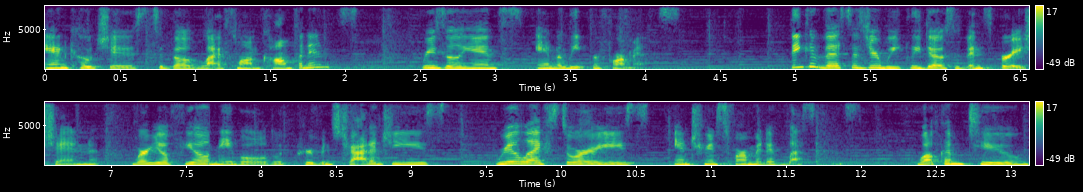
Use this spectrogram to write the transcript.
and coaches to build lifelong confidence resilience, and elite performance. Think of this as your weekly dose of inspiration, where you'll feel enabled with proven strategies, real life stories, and transformative lessons. Welcome to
